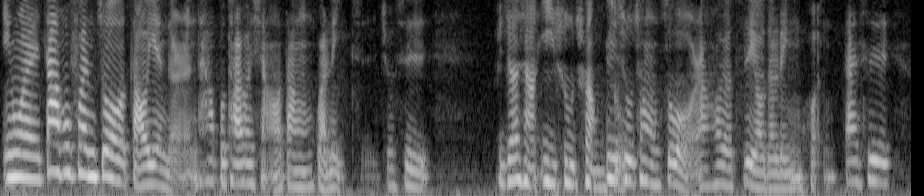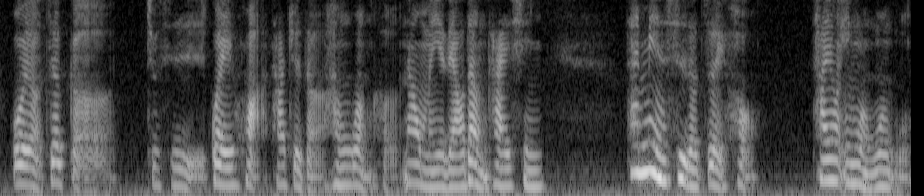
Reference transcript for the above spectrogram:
因为大部分做导演的人，他不太会想要当管理职，就是比较想艺术创作，艺术创作，然后有自由的灵魂。但是我有这个就是规划，他觉得很吻合。那我们也聊得很开心。在面试的最后，他用英文问我，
